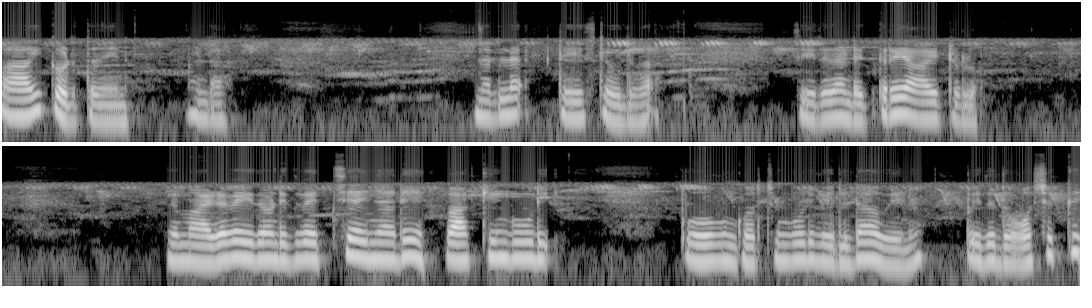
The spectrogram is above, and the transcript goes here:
പായി കൊടുത്തതേനു വേണ്ട നല്ല ടേസ്റ്റ് ഉലുവ. ചെയ്തതുണ്ട് ഇത്രയേ ആയിട്ടുള്ളൂ. ഇത് മഴ പെയ്തുകൊണ്ട് ഇത് വെച്ച് കഴിഞ്ഞാൽ ബാക്കിയും കൂടി പോകും കുറച്ചും കൂടി വലുതാവുകയാണ്. അപ്പോൾ ഇത് ദോശക്ക്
